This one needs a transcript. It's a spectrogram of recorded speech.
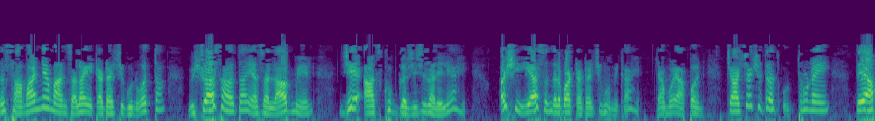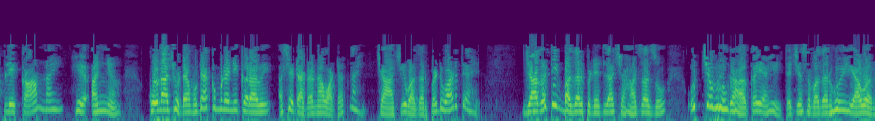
तर सामान्य माणसालाही टाटाची गुणवत्ता विश्वासार्हता याचा लाभ मिळेल जे आज खूप गरजेचे झालेले आहे. अशी या संदर्भात टाटाची भूमिका आहे. त्यामुळे आपण चहाच्या क्षेत्रात उतरू नये ते आपले काम नाही हे अन्य कोणा छोट्या मोठ्या कंपन्यांनी करावे असे टाटांना वाटत नाही. चहाची बाजारपेठ वाढते आहे. जागतिक बाजारपेठेतला चहाचा जो उच्चभ्रू ग्राहकही आहे त्याचे समाधान होईल यावर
